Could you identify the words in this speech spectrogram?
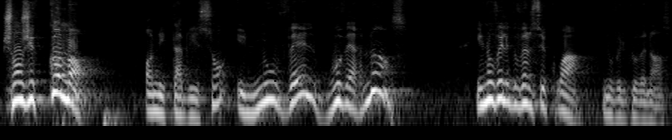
Changer comment? En établissant une nouvelle gouvernance. Une nouvelle gouvernance, c'est quoi Une nouvelle gouvernance?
